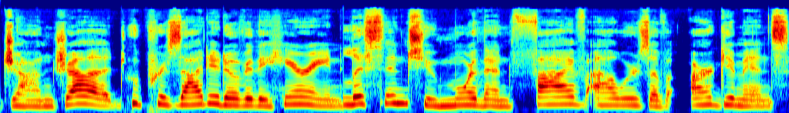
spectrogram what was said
John Judge, who presided over the hearing, listened to more than five hours of arguments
